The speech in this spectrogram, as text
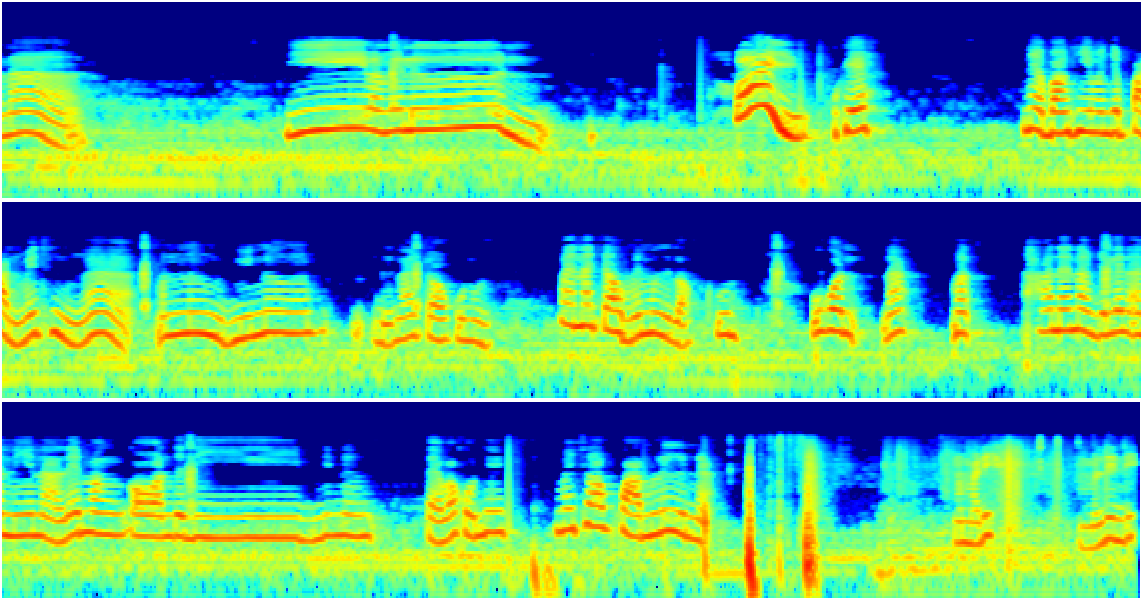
รน่ะยี่มันไม่ลื่นเฮ้ย โอเค เนี่ยบางทีมันจะปั่นไม่ถึงอะ มันหนืดนิดนึง หรือหน้าจอคุณหนุ่ยไม่หน้าจอไม่มือหรอกคุณ ทุกคนนะ มันถ้าแนะนำจะเล่นอันนี้นะเล่นมังกรจะดีนิดนึง แต่ว่าคนที่ ไม่ชอบความลื่นเนี่ยเอามาดิเอามาเล่นดิ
